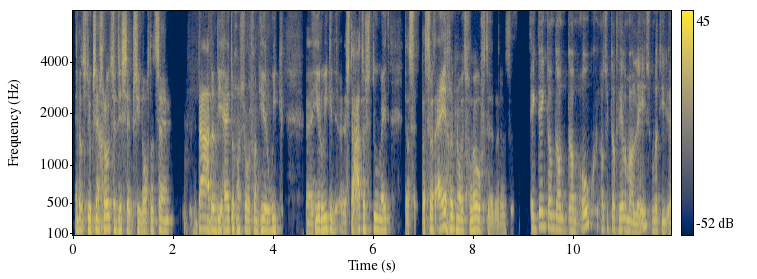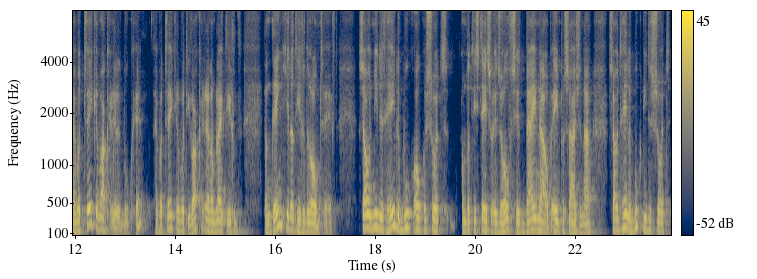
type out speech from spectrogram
En dat is natuurlijk zijn grootste deceptie nog. Dat zijn daden die hij toch een soort van heroïek, eh, status toemeet. Dat ze, dat ze dat eigenlijk nooit geloofd hebben. Ik denk dan, dan, dan ook, als ik dat helemaal lees, omdat hij, hij wordt twee keer wakker in het boek. Hè? Hij wordt twee keer wordt hij wakker en dan, blijkt hij, dan denk je dat hij gedroomd heeft. Zou het niet het hele boek ook een soort, omdat hij steeds zo in zijn hoofd zit, bijna op één passage na, zou het hele boek niet een soort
